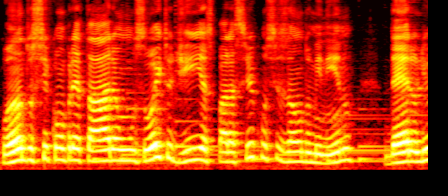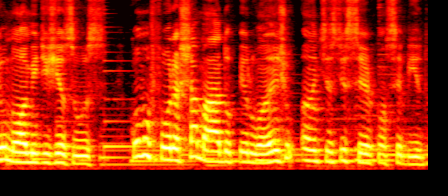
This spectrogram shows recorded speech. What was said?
Quando se completaram os oito dias para a circuncisão do menino, deram-lhe o nome de Jesus, como fora chamado pelo anjo antes de ser concebido.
